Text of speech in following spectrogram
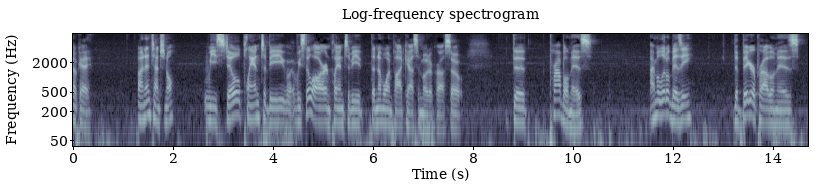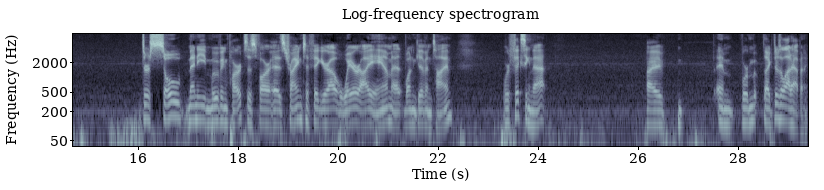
Okay. Unintentional. We still plan to be we still are and plan to be the number one podcast in motocross. So the problem is I'm a little busy. The bigger problem is there's so many moving parts as far as trying to figure out where I am at one given time. We're fixing that. I am we're like there's a lot happening.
